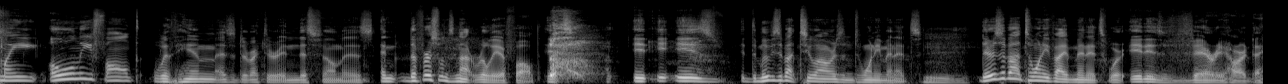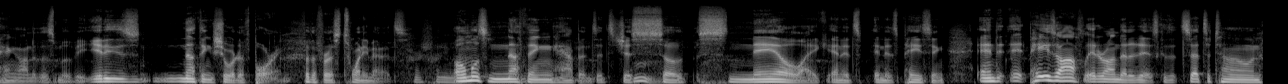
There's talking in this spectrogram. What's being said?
my only fault with him as a director in this film is, and the first one's not really a fault. It's it, it is the movie's about two hours and twenty minutes. Hmm. There's about twenty five minutes where it is very hard to hang on to this movie. It is nothing short of boring for the first twenty minutes. Almost nothing happens. It's just Hmm. so snail like in its in its pacing, and it pays off later on that it is because it sets a tone.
